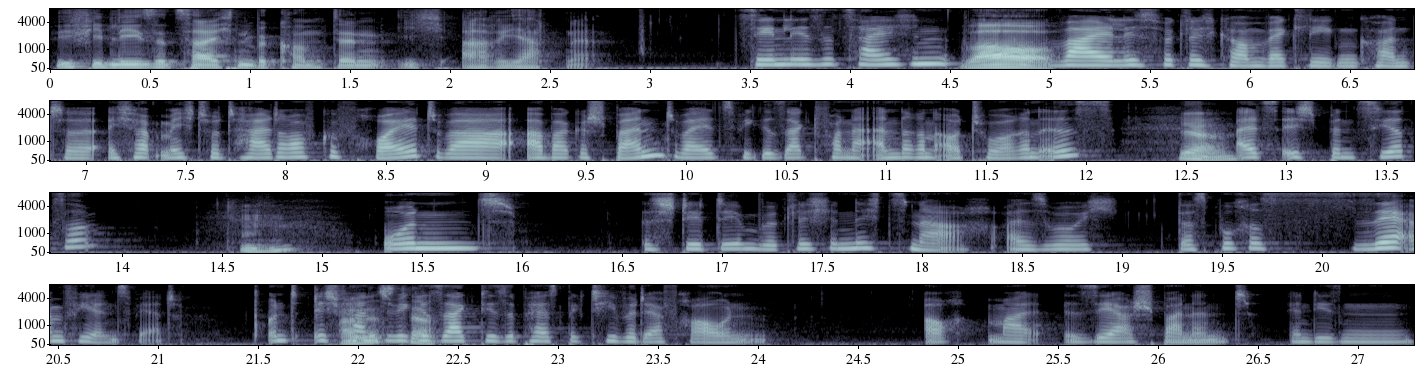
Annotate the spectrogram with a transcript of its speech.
Wie viele Lesezeichen bekommt denn ich Ariadne? Zehn Lesezeichen, wow. weil ich es wirklich kaum weglegen konnte. Ich habe mich total darauf gefreut, war aber gespannt, weil es wie gesagt von einer anderen Autorin ist ja. als ich bin Zierze. Mhm. Und es steht dem wirklich in nichts nach. Also ich, das Buch ist sehr empfehlenswert. Und ich fand, wie gesagt, diese Perspektive der Frauen auch mal sehr spannend in diesen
